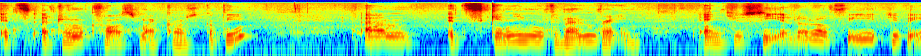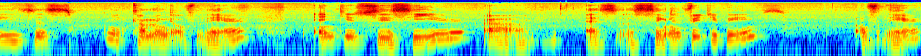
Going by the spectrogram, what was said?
It's atomic force microscopy. Um, it's scanning the membrane. and you see a lot of V ATPases coming over there and you see here uh, as a single V ATPase over there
